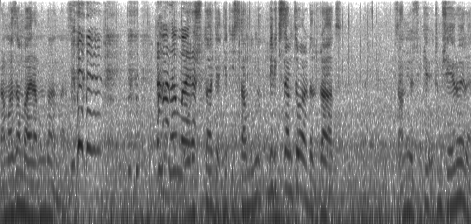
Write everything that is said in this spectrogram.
Ramazan bayramında anlarsın. Ramazan bayramı. Oruç tutarken git İstanbul'un bir iki semti vardır rahat. Sanıyorsun ki tüm şehir öyle.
